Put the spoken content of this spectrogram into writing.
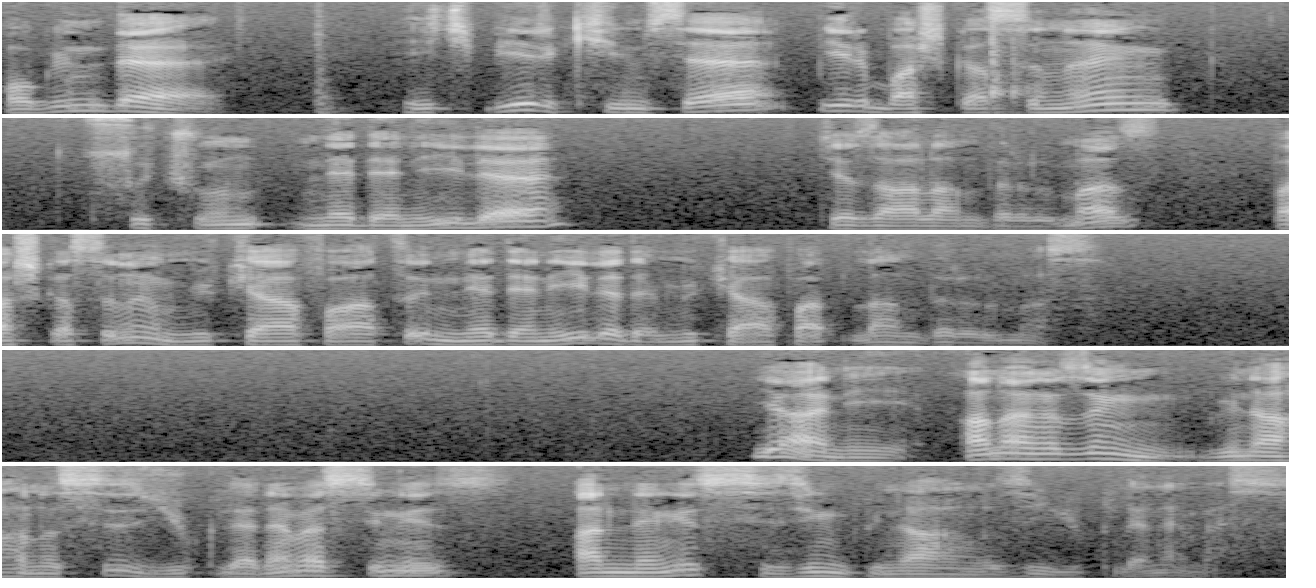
O günde hiçbir kimse bir başkasının suçun nedeniyle cezalandırılmaz. Başkasının mükafatı nedeniyle de mükafatlandırılmaz. Yani ananızın günahını siz yüklenemezsiniz, anneniz sizin günahınızı yüklenemez.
